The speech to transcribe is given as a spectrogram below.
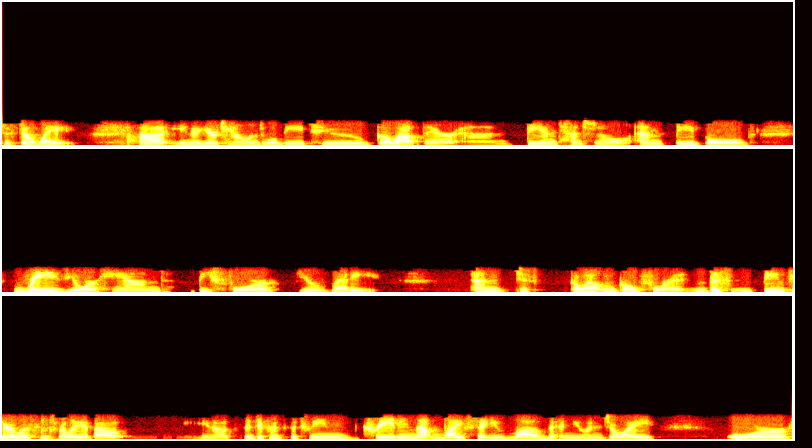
Just don't wait. Uh, you know, your challenge will be to go out there and be intentional and be bold. Raise your hand before you're ready and just go out and go for it. This being fearless is really about you know, it's the difference between creating that life that you love and you enjoy or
